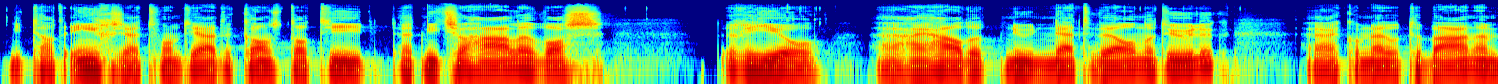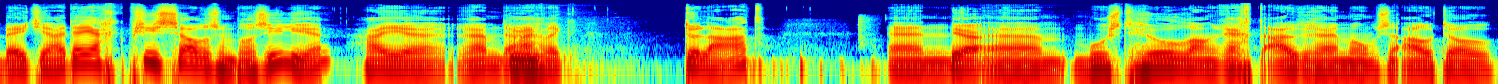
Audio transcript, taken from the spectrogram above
niet had ingezet. Want ja, de kans dat hij het niet zou halen was reëel. hij haalde het nu net wel natuurlijk. Eh, hij kwam net op de baan. Een beetje, hij deed eigenlijk precies hetzelfde als in Brazilië. Hij uh, remde mm. eigenlijk te laat. En ja. um, moest heel lang rechtuit remmen om zijn auto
